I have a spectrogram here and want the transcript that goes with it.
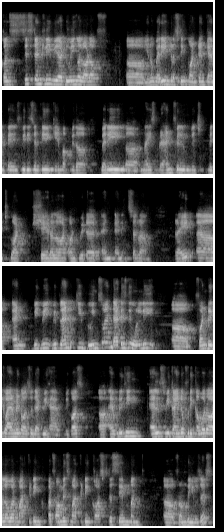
consistently we are doing a lot of uh, you know very interesting content campaigns. We recently came up with a very uh, nice brand film which which got shared a lot on Twitter and, and Instagram, right? Uh, and we, we we plan to keep doing so, and that is the only uh, fund requirement also that we have because uh, everything else we kind of recover all our marketing performance marketing costs the same month uh, from the users.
